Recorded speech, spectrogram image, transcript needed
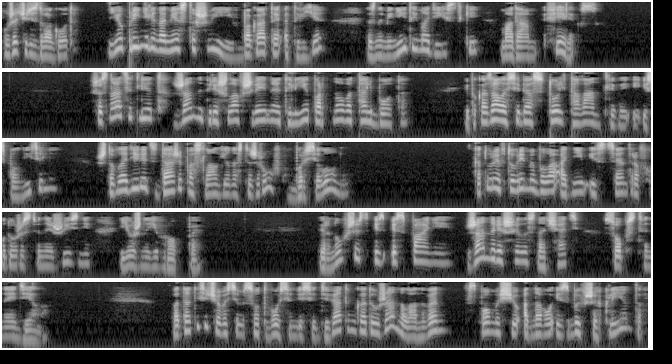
уже через два года ее приняли на место швеи в богатое ателье знаменитой модистки мадам Феликс. В шестнадцать лет Жанна перешла в швейное ателье портного Тальбота и показала себя столь талантливой и исполнительной, что владелец даже послал ее на стажировку в Барселону, которая в то время была одним из центров художественной жизни Южной Европы. Вернувшись из Испании, Жанна решила начать собственное дело. В 1889 году Жанна Ланвен с помощью одного из бывших клиентов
